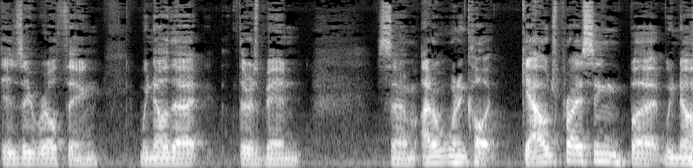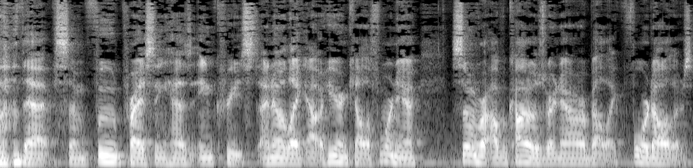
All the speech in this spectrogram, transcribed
is a real thing. We know that there's been some, I don't wouldn't call it gouge pricing, but we know that some food pricing has increased. I know like out here in California, some of our avocados right now are about like four dollars.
